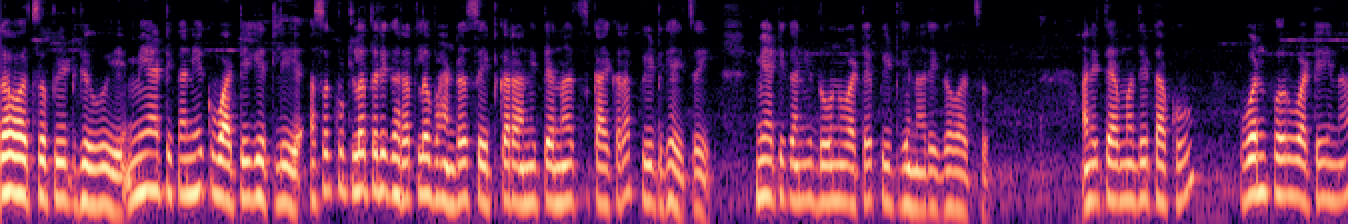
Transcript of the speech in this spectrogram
गव्हाचं पीठ घेऊये. मी या ठिकाणी एक वाटी घेतली आहे. असं कुठलं तरी घरातलं भांडं सेट करा आणि त्यांनाच काय करा पीठ घ्यायचं आहे मी या ठिकाणी दोन वाट्या पीठ घेणार आहे गव्हाचं. आणि त्यामध्ये टाकू वन फोर वाटे ना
